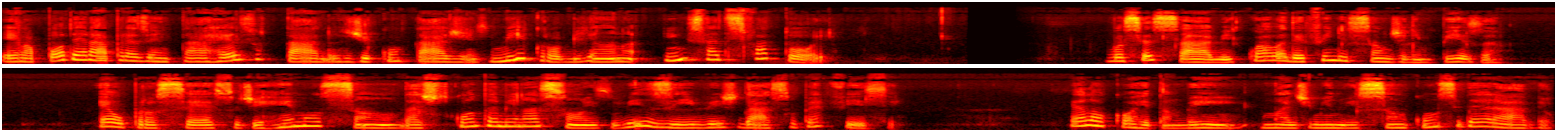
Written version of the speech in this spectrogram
ela poderá apresentar resultados de contagens microbiana insatisfatória. Você sabe qual a definição de limpeza? É o processo de remoção das contaminações visíveis da superfície. Ela ocorre também uma diminuição considerável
